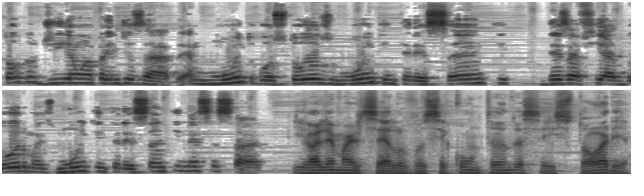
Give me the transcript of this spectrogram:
todo dia é um aprendizado. É muito gostoso, muito interessante, desafiador, mas muito interessante e necessário. E olha, Marcelo, você contando essa história,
